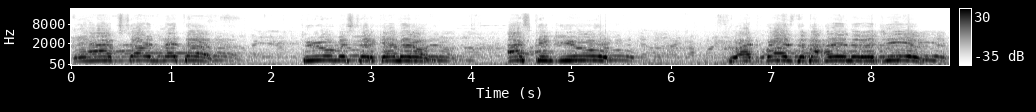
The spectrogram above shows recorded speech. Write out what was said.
they have signed letters to you, Mr. Cameron, asking you to advise the Bahraini regime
